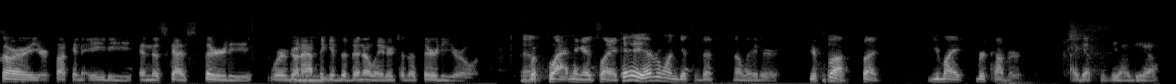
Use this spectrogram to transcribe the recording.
sorry, you're fucking 80 and this guy's 30. We're gonna have to mm-hmm. give the ventilator to the 30 year old." Yeah. With flattening, it's like, "Hey, everyone gets a ventilator. You're Yeah. fucked, but you might recover." I guess is the idea.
